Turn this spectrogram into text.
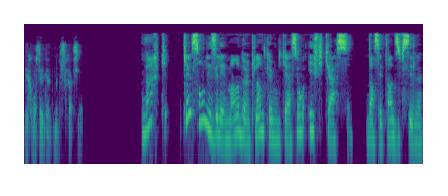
des conseils d'administration. Marc, quels sont les éléments d'un plan de communication efficace dans ces temps difficiles?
